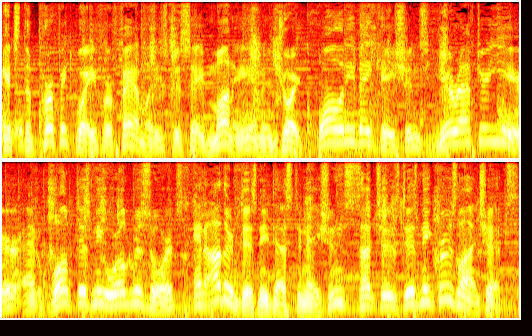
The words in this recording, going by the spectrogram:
It's the perfect way for families to save money and enjoy quality vacations year after year at Walt Disney World resorts and other Disney destinations such as Disney Cruise Line ships.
